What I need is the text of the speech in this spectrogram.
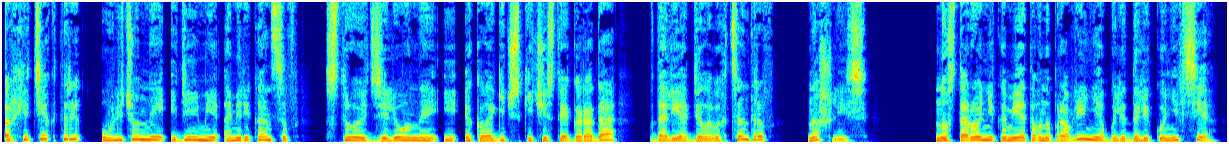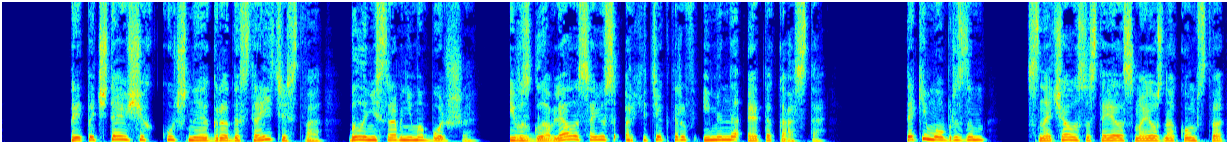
Архитекторы, увлеченные идеями американцев строить зеленые и экологически чистые города вдали от деловых центров, нашлись. Но сторонниками этого направления были далеко не все. Предпочитающих кучное градостроительство было несравнимо больше, и возглавляла Союз архитекторов именно эта каста. Таким образом, сначала состоялось мое знакомство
